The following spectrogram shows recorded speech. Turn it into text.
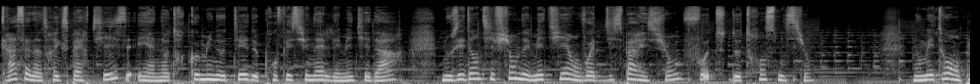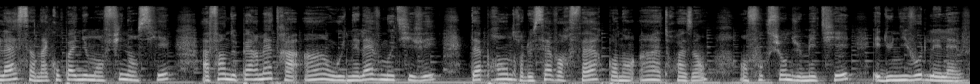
Grâce à notre expertise et à notre communauté de professionnels des métiers d'art, nous identifions des métiers en voie de disparition faute de transmission nous mettons en place un accompagnement financier afin de permettre à un ou une élève motivée d'apprendre le savoir-faire pendant 1 à 3 ans en fonction du métier et du niveau de l'élève.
